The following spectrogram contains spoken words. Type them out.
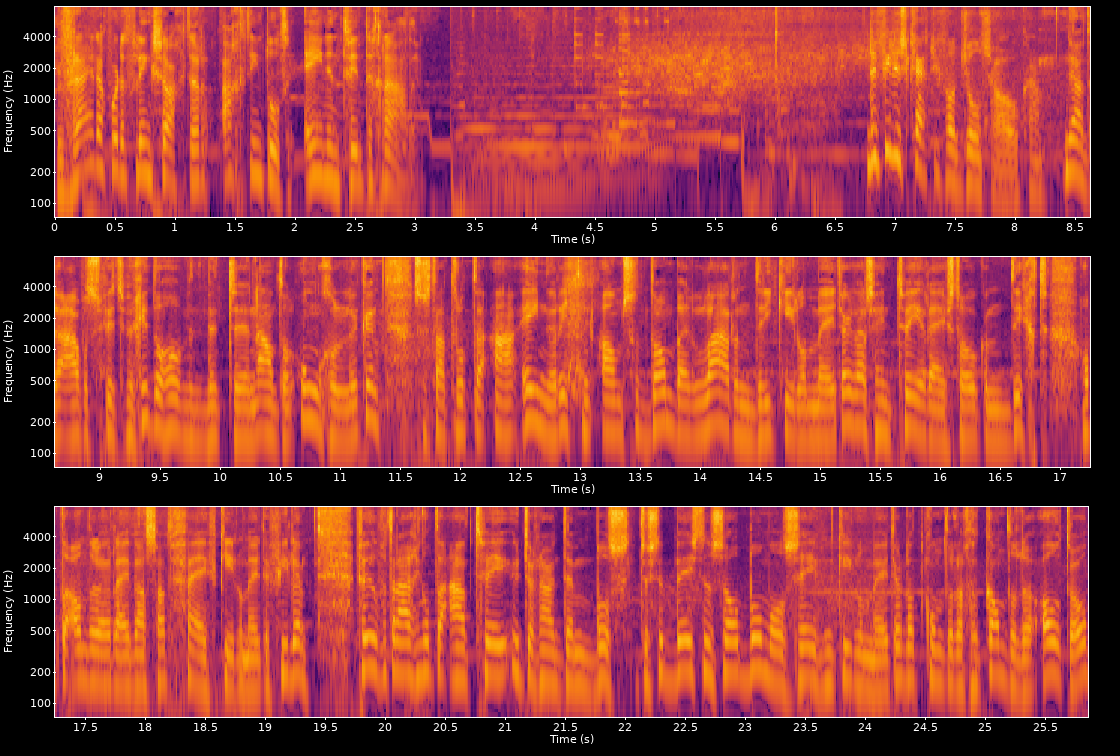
Vrijdag wordt het flink zachter, 18 tot 21 graden. De files krijgt u van John Sahoka. Ja, de avondspits begint al met, met een aantal ongelukken. Zo staat er op de A1 richting Amsterdam bij Laren 3 kilometer. Daar zijn twee rijstroken dicht. Op de andere rijbaan staat 5 kilometer file. Veel vertraging op de A2 Utrecht naar Den Bosch. Tussen Beest en Zalbommel 7 kilometer. Dat komt door een gekantelde auto.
